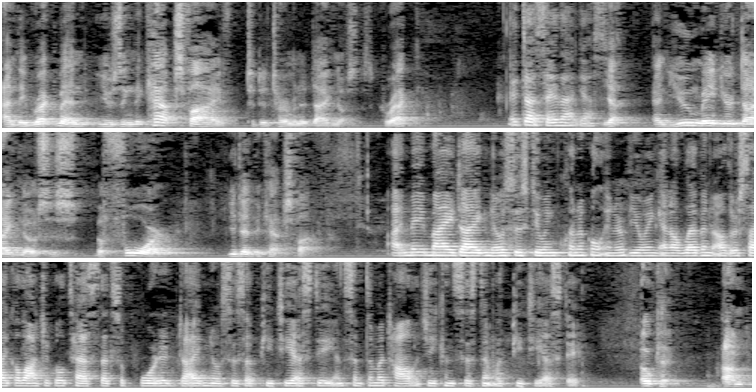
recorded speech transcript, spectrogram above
and they recommend using the CAPS-5 to determine a diagnosis, correct? It does say that, yes. Yeah, and you made your diagnosis before you did the CAPS-5. I made my diagnosis doing clinical interviewing and 11 other psychological tests that supported diagnosis of PTSD and symptomatology consistent with PTSD. Okay, um,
